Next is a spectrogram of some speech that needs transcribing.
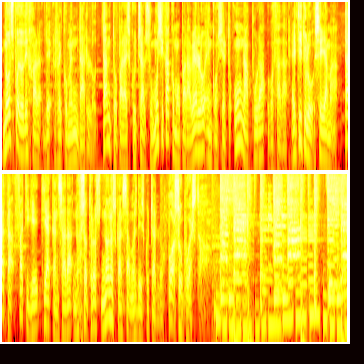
No os puedo dejar de recomendarlo, tanto para escuchar su música como para verlo en concierto. Una pura gozada. El título se llama Tata Fatigue, tía cansada. Nosotros no nos cansamos de escucharlo. Por supuesto. forever. Today.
